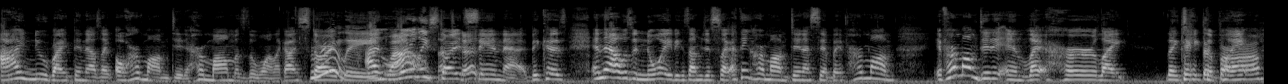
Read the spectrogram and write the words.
I knew right then. I was like, "Oh, her mom did it. Her mom was the one." Like I started, Really? I Wow, literally started saying that because, and then I was annoyed because I'm just like, I think her mom did. I said, but if her mom, if her mom did it and let her like. Like take, the the, blame, fall?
